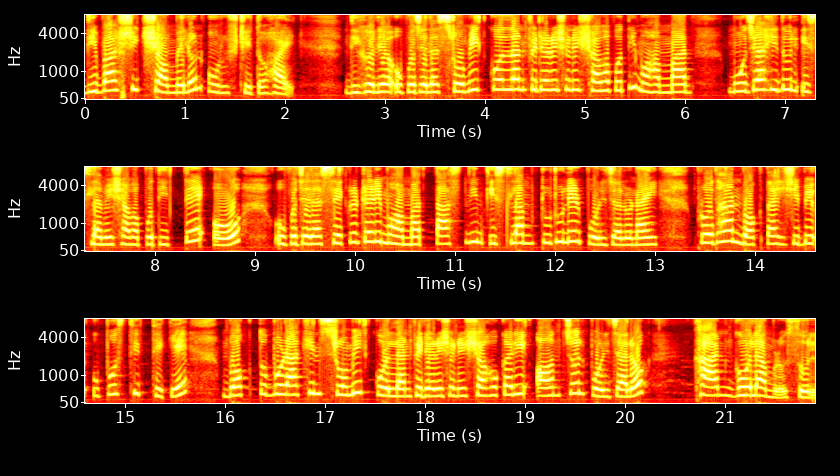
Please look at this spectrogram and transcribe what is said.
দ্বিবার্ষিক সম্মেলন অনুষ্ঠিত হয়। দিঘলিয়া উপজেলা শ্রমিক কল্যাণ ফেডারেশনের সভাপতি মোহাম্মদ মুজাহিদুল ইসলামের সভাপতিত্বে ও উপজেলা সেক্রেটারি মোহাম্মদ তাসনিম ইসলাম টুটুলের পরিচালনায় প্রধান বক্তা হিসেবে উপস্থিত থেকে বক্তব্য রাখেন শ্রমিক কল্যাণ ফেডারেশনের সহকারী অঞ্চল পরিচালক খান গোলাম রসুল।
